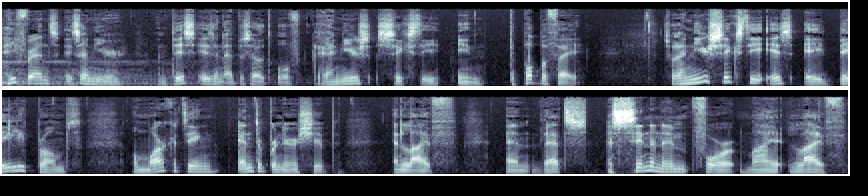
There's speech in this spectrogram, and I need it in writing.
Hey friends, it's Reinier, and this is an episode of Reinier's 60 in the Pod Buffet. So, Reinier's 60 is a daily prompt on marketing, entrepreneurship, and life. And that's a synonym for my life.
